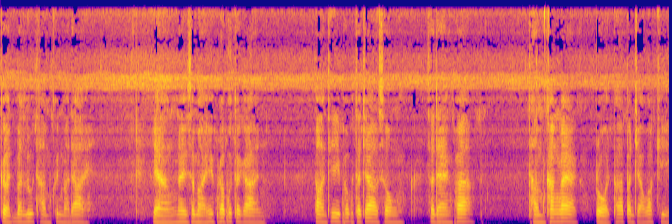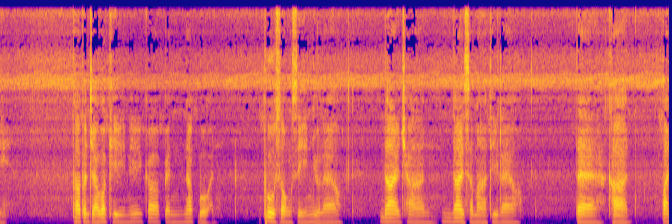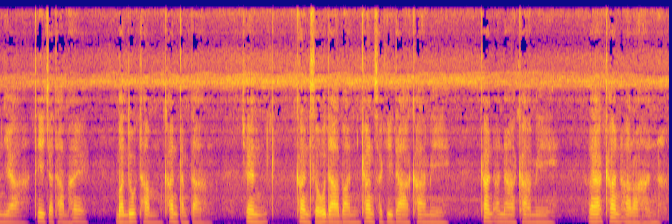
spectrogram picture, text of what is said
เกิดบรรลุธรรมขึ้นมาได้ อย่างในสมัยพระพุทธการตอนที่พระพุทธเจ้าทรงแสดงพระธรรมครั้งแรก โปรดพระปัญจวัคคีย์ พระปัญจวัคคีย์นี้ก็เป็นนักบวชผู้ทรงศีลอยู่แล้ว ได้ฌานได้สมาธิแล้ว แต่ขาดปัญญาที่จะทำให้บรรลุธรรมขั้นต่างๆ เช่นขั้นโสดาบัน ขั้นสกิดาคามี ขั้นอนาคามี และขั้นอรหันต์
